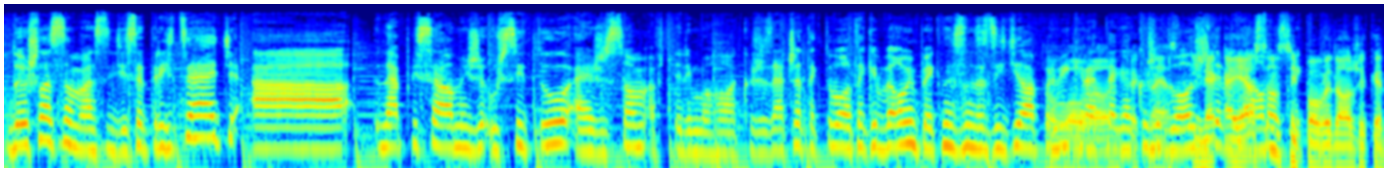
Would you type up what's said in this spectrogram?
Došla som asi 10.30 a napísal mi, že už si tu a že som a vtedy mohla akože začať. Tak to bolo také veľmi pekné, som sa cítila prvýkrát tak akože dôležité. Inak, a ja som si pekné. povedal, že keď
